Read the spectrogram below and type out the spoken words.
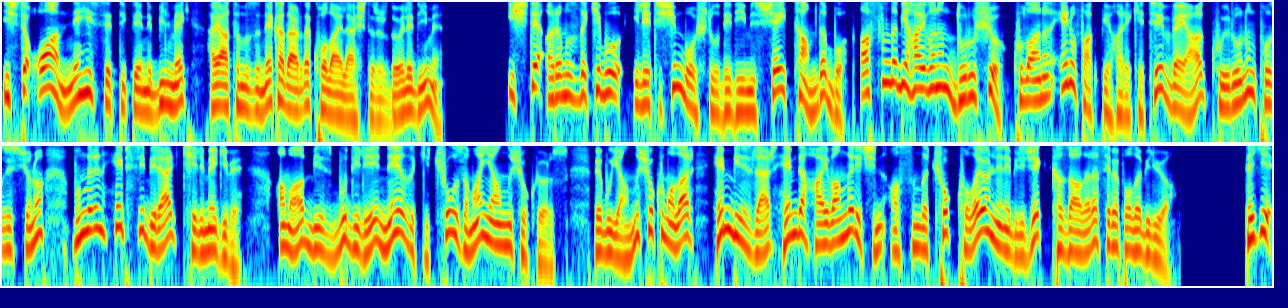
İşte o an ne hissettiklerini bilmek hayatımızı ne kadar da kolaylaştırırdı öyle değil mi? İşte aramızdaki bu iletişim boşluğu dediğimiz şey tam da bu. Aslında bir hayvanın duruşu, kulağının en ufak bir hareketi veya kuyruğunun pozisyonu bunların hepsi birer kelime gibi. Ama biz bu dili ne yazık ki çoğu zaman yanlış okuyoruz. Ve bu yanlış okumalar hem bizler hem de hayvanlar için aslında çok kolay önlenebilecek kazalara sebep olabiliyor. Peki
